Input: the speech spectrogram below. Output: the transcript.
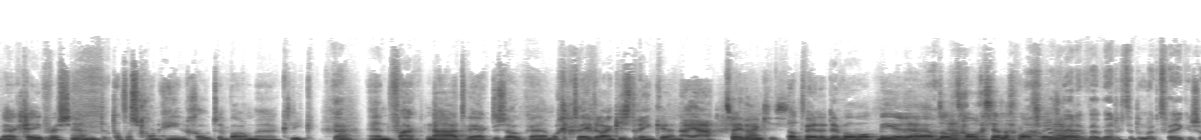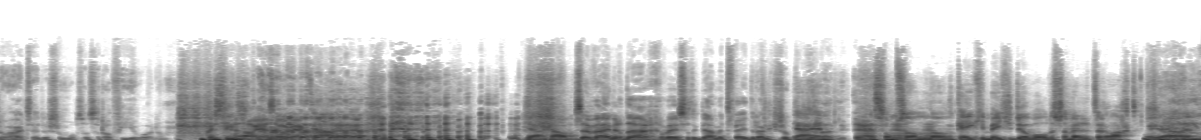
werkgevers. En dat was gewoon één grote warme kliek. Ja. En vaak na het werk dus ook. Hè, mocht je twee drankjes drinken. Nou ja, Twee drankjes. dat werden er wel wat meer. eh, omdat het gewoon gezellig was. weet We, we werkten dan ook twee keer zo hard, hè, dus dan mocht het er al vier worden. Precies. Oh ja, zo werkt het. Ja, ja. Ja, nou, Er zijn weinig dagen geweest dat ik daar met twee drankjes op de Ja, deur en, uitliep. Ja, en soms ja, dan, ja. dan keek je een beetje dubbel, dus dan werd het er acht. wel. En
